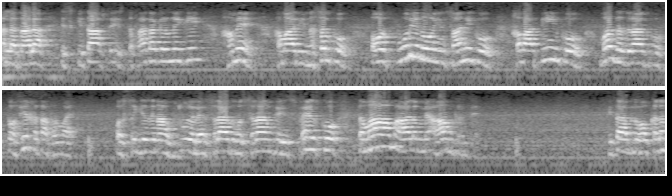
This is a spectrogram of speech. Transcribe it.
اللہ تعالیٰ اس کتاب سے استفادہ کرنے کی ہمیں، ہماری نسل کو اور پوری نو انسانی کو، خواتین کو، مرد حضرات کو توفیق عطا فرمائے۔ اور سیدنا حضور علیہ السلام والسلام کے اس فیض کو تمام عالم میں عام کر دیں کتاب لوہ قلم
